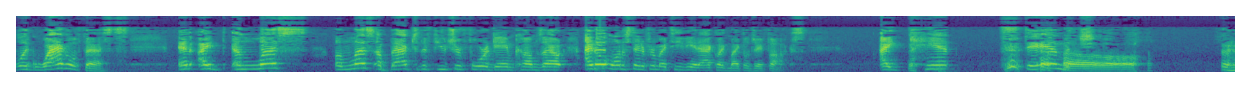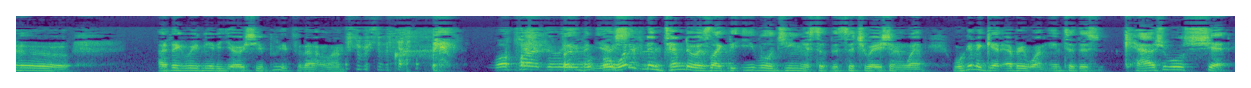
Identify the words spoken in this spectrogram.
like waggle fests, and I unless unless a Back to the Future 4 game comes out, I don't want to stand in front of my TV and act like Michael J. Fox. I can't stand the Oh. Oh, I think we need a Yoshi bleep for that one. What part do we But, even but what Yoshi if Nintendo is like the evil genius of the situation when we're going to get everyone into this casual shit,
